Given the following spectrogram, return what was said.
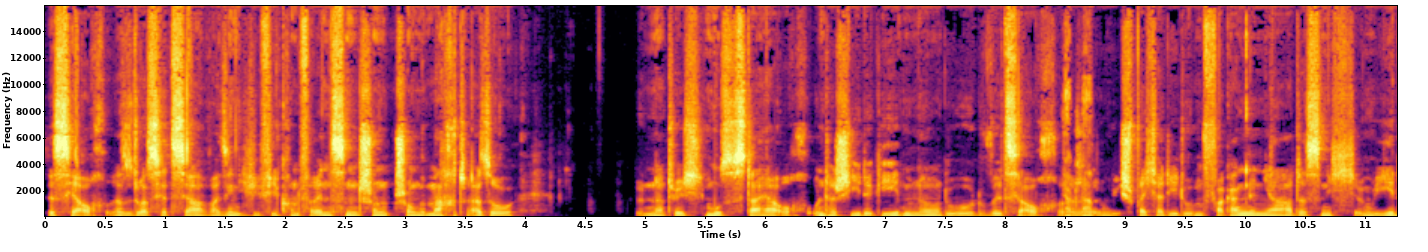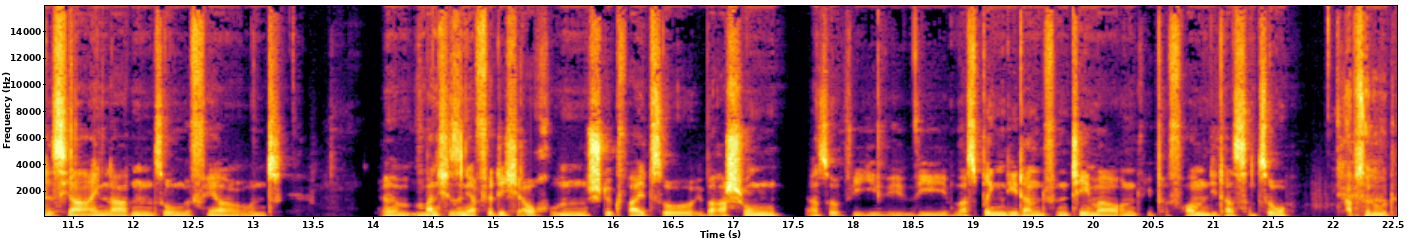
Ist ja auch, also du hast jetzt ja, weiß ich nicht, wie viele Konferenzen schon schon gemacht. Also natürlich muss es daher auch Unterschiede geben. Ne? Du, du willst ja auch ja, äh, irgendwie Sprecher, die du im vergangenen Jahr hattest, nicht irgendwie jedes Jahr einladen, so ungefähr. Und ähm, manche sind ja für dich auch ein Stück weit so Überraschungen. Also wie, wie, wie, was bringen die dann für ein Thema und wie performen die das und so. Absolut.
